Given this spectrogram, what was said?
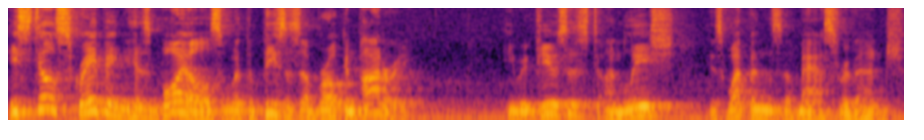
he's still scraping his boils with the pieces of broken pottery. He refuses to unleash his weapons of mass revenge.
